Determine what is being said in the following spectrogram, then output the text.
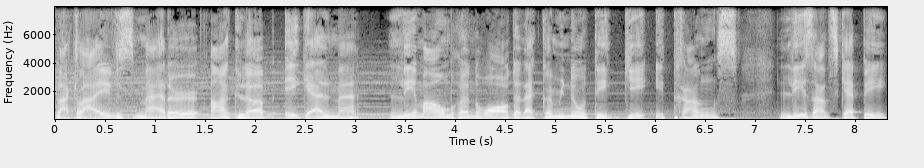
Black Lives Matter englobe également les membres noirs de la communauté gay et trans, les handicapés,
